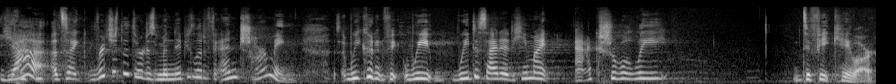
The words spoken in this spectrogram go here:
Yeah, it's like Richard III is manipulative and charming. We couldn't. fi- We we decided he might actually defeat K'Ehleyr,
